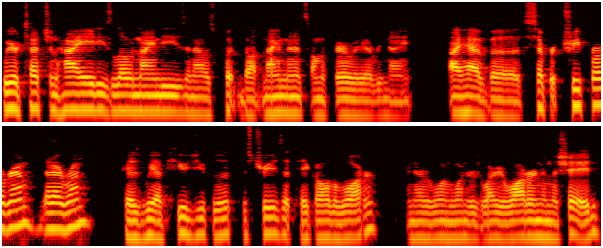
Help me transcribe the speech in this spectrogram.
we were touching high 80s, low 90s, and I was putting about nine minutes on the fairway every night. I have a separate tree program that I run because we have huge eucalyptus trees that take all the water, and everyone wonders why you're watering in the shade.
